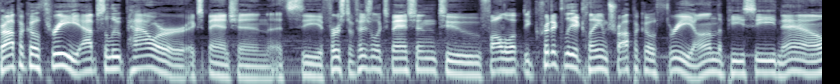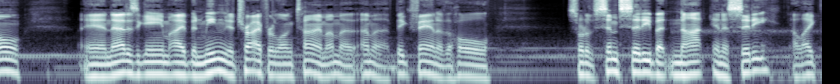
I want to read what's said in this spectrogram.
Tropico 3 Absolute Power expansion. It's the first official expansion to follow up the critically acclaimed Tropico 3 on the PC now. And that is a game I've been meaning to try for a long time. I'm a I'm a big fan of the whole sort of Sim City, but not in a city. I like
